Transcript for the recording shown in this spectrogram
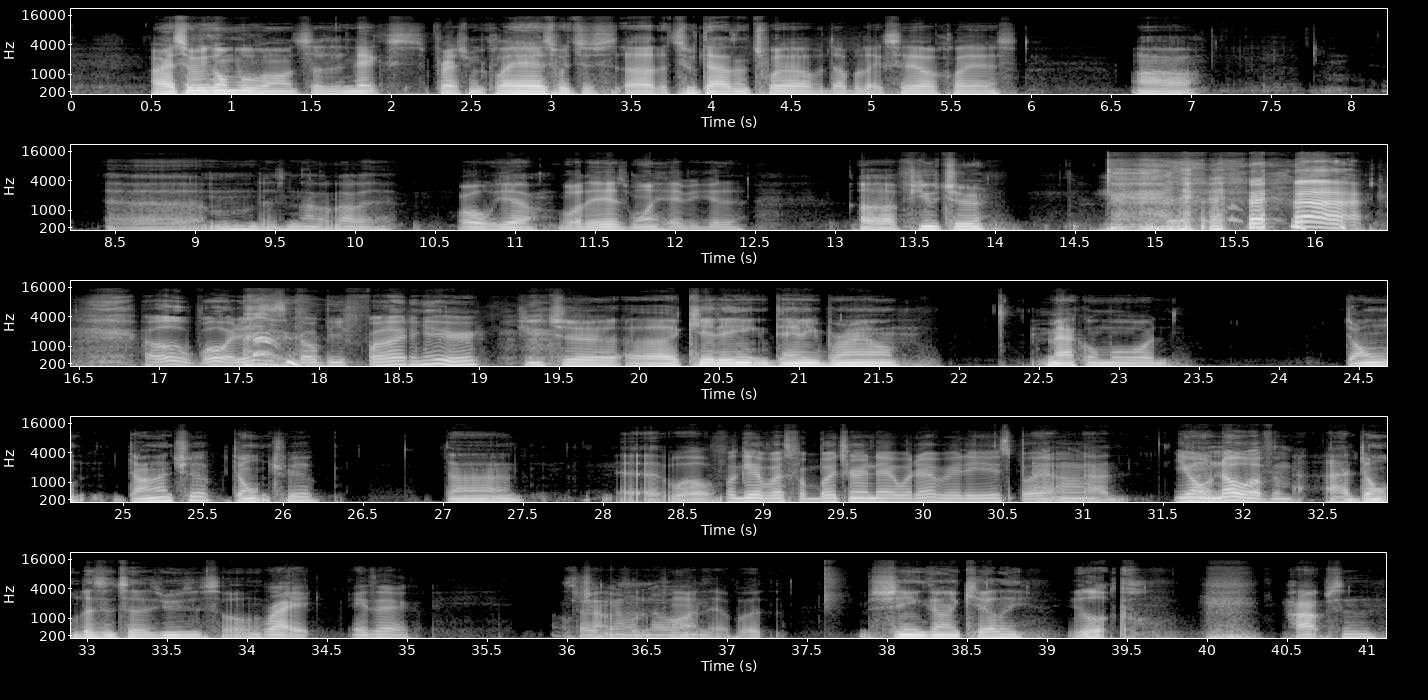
All right, so we're gonna move on to the next freshman class, which is uh, the 2012 Double XL class. Uh, um, there's not a lot of. Oh yeah, well there is one heavy hitter. Uh, Future, oh boy, this is gonna be fun here. Future, uh, Kid Ink, Danny Brown, Macklemore, Don't Don Trip, Don't Trip, Don. Uh, well, Forgive us for butchering that, whatever it is, but I, um, you don't know of him, I, I don't listen to his music, so right? Exactly. I was So trying you to don't put a him. there, but Machine Gun Kelly, look, Hopsin,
